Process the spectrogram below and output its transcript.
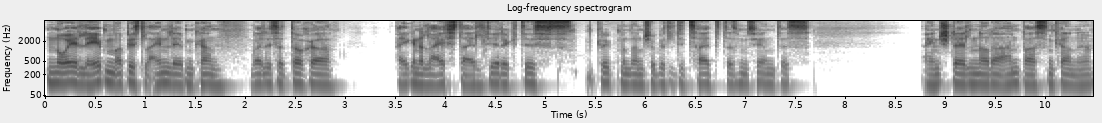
neue Leben ein bisschen einleben kann, weil es ja doch ein eigener Lifestyle direkt ist, kriegt man dann schon ein bisschen die Zeit, dass man sich an das einstellen oder anpassen kann. Ja.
